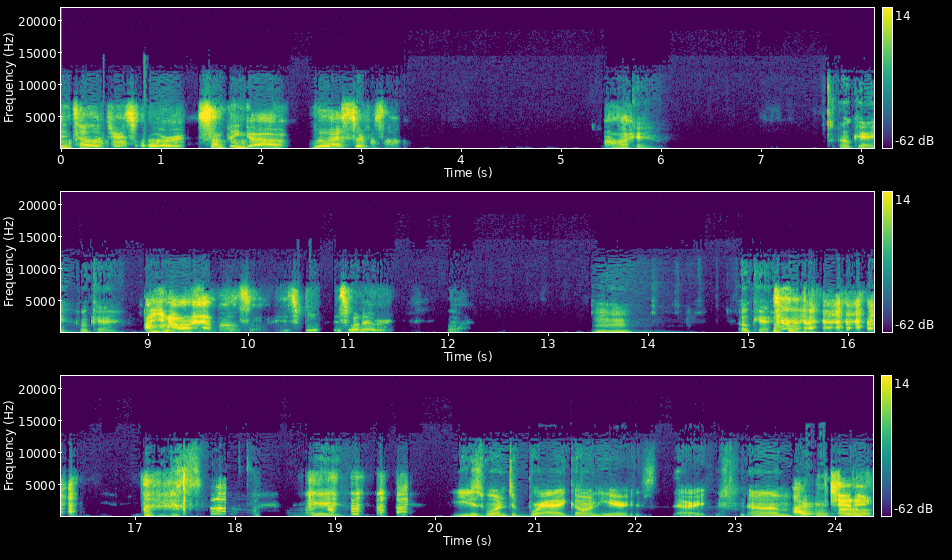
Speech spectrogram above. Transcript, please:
intelligence or something uh, less surface level. Like, Okay. Okay. Okay. uh, you know, I have both, so it's it's whatever. Yeah. Mm-hmm. Okay. You just yeah. You just wanted to brag on here. It's, all right. Um. I'm kidding.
